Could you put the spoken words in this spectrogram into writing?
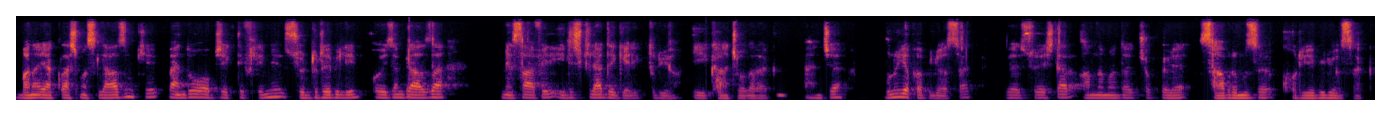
bana yaklaşması lazım ki ben de o objektifliğimi sürdürebileyim. O yüzden biraz da mesafeli ilişkiler de gerektiriyor İK'cı olarak bence bunu yapabiliyorsak ve süreçler anlamında çok böyle sabrımızı koruyabiliyorsak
